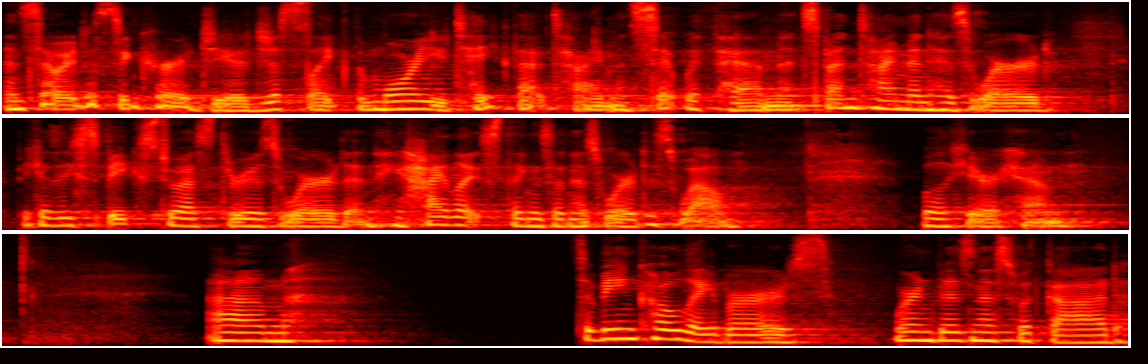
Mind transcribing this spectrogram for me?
And so I just encourage you, just like the more you take that time and sit with Him and spend time in His Word, because he speaks to us through his word and he highlights things in his word as well. We'll hear him. Um, so, being co laborers, we're in business with God,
